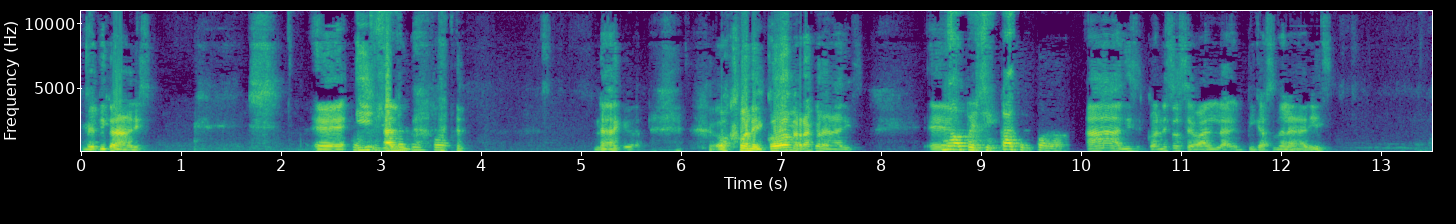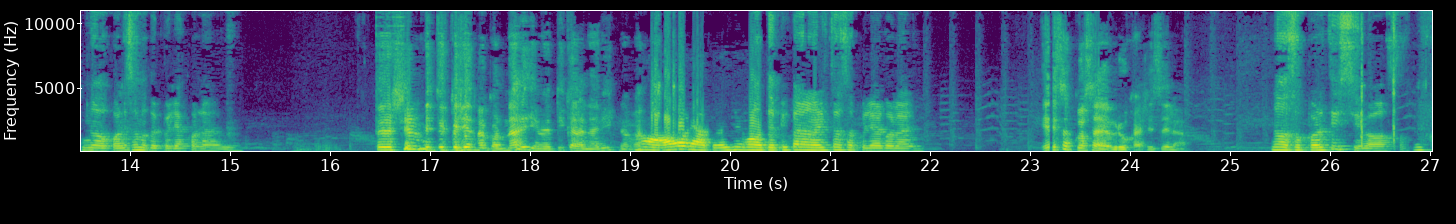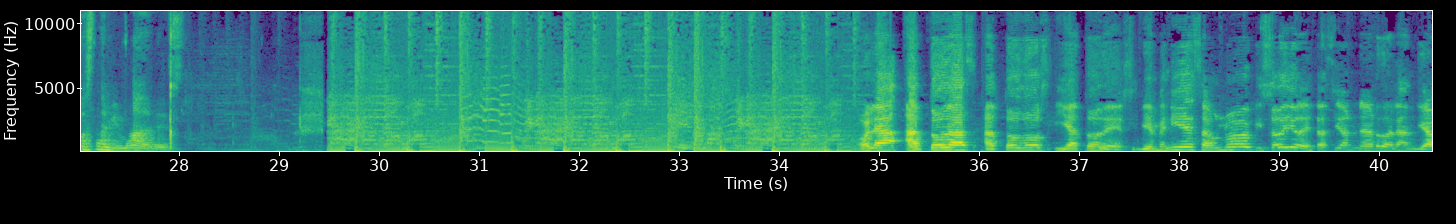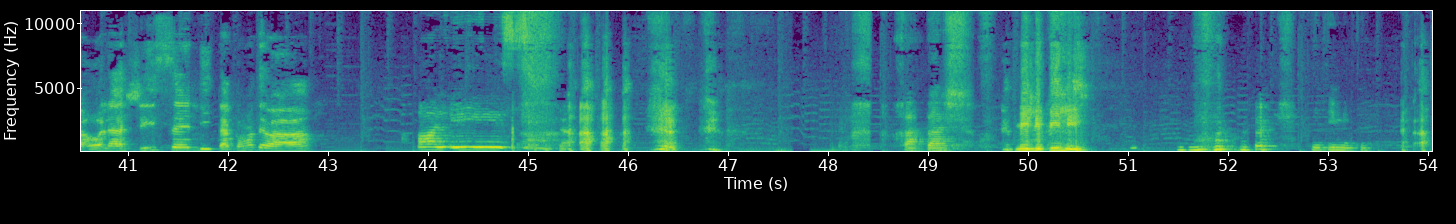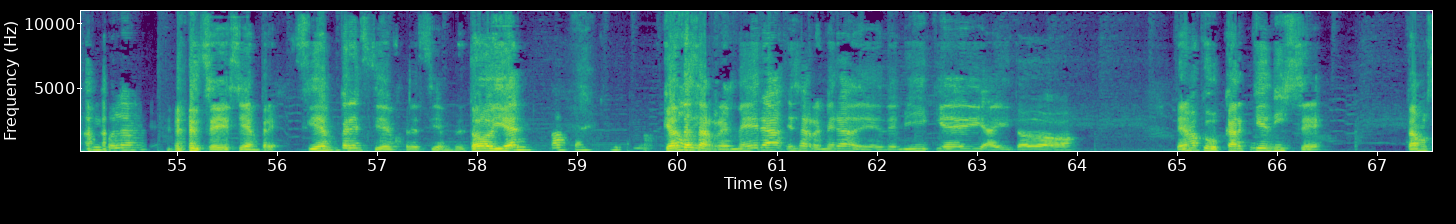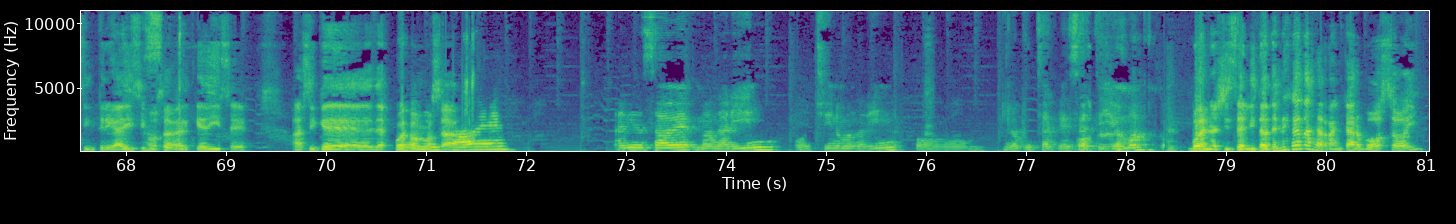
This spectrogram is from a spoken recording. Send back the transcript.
Me pica la nariz. Eh, y yo al- Nada que ver. O con el codo me rasco la nariz. Eh, No, pellizcate el codo. Ah, dice, ¿con eso se va la el picazón de la nariz? No, con eso no te peleas con nadie. Pero yo no me estoy peleando con nadie, me pica la nariz nomás. No, ahora, pero es que cuando te pica la nariz te vas a pelear con alguien. Eso es cosa de bruja, Gisela. No, supersticioso. Es cosa de mi madre. eso. Hola a todas, a todos y a todes. Bienvenidos a un nuevo episodio de Estación Nerdolandia. Hola Giselita, ¿cómo te va? ¡Alice! Hashtag. Milipili. Miti, miti. Bipolar. sí, siempre. Siempre, siempre, siempre. ¿Todo bien? ¿Qué onda esa remera? Esa remera de, de Mickey, ahí todo. Tenemos que buscar qué dice. Estamos intrigadísimos Sí. a ver qué dice. Así que después vamos ¿Alguien a. sabe- ¿Alguien sabe mandarín o chino mandarín o lo que sea que sea este idioma? Bueno, Giselita, ¿tenés ganas de arrancar vos hoy?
